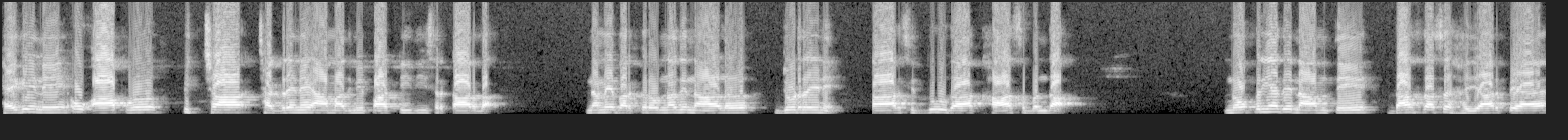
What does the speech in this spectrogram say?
ਹੈਗੇ ਨੇ, ਉਹ ਆਪ ਪਿੱਛਾ ਛੱਡ ਰਹੇ ਨੇ ਆਮ ਆਦਮੀ ਪਾਰਟੀ ਦੀ ਸਰਕਾਰ ਦਾ। ਨਵੇਂ ਵਰਕਰ ਉਹਨਾਂ ਦੇ ਨਾਲ ਜੁੜ ਰਹੇ ਨੇ। ਕਾਰ ਸਿੱਧੂ ਦਾ ਖਾਸ ਬੰਦਾ। ਨੌਕਰੀਆਂ ਦੇ ਨਾਮ ਤੇ 10-10 ਹਜ਼ਾਰ ਰੁਪਇਆ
